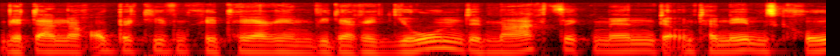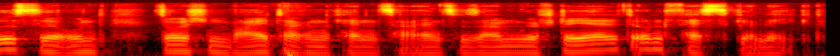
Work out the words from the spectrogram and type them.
wird dann nach objektiven Kriterien wie der Region, dem Marktsegment, der Unternehmensgröße und solchen weiteren Kennzahlen zusammengestellt und festgelegt.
